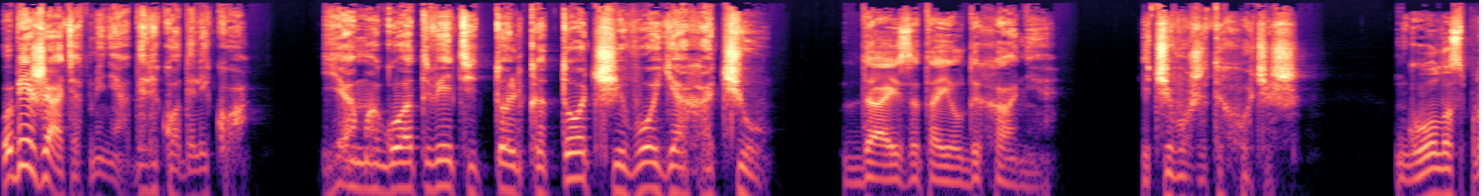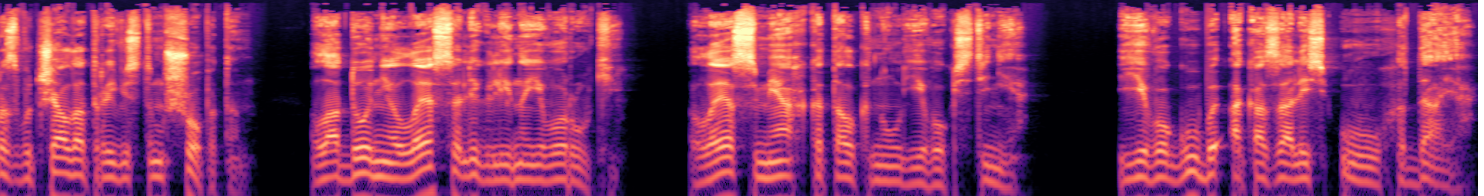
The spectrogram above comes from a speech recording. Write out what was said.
убежать от меня далеко-далеко». «Я могу ответить только то, чего я хочу», — Дай затаил дыхание. «И чего же ты хочешь?» Голос прозвучал отрывистым шепотом. Ладони Леса легли на его руки. Лес мягко толкнул его к стене. Его губы оказались у Хадая.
